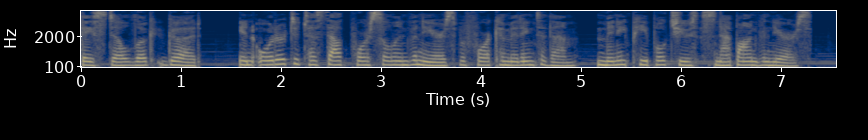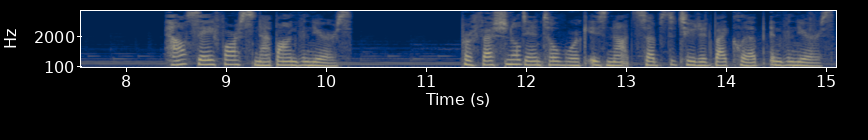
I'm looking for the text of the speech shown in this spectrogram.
they still look good. In order to test out porcelain veneers before committing to them, many people choose snap on veneers. How safe are snap on veneers? Professional dental work is not substituted by clip-in veneers.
